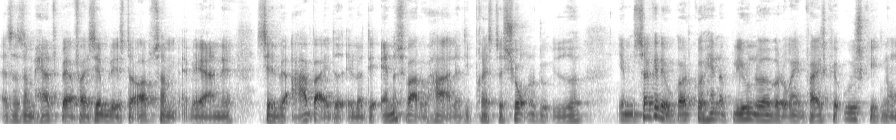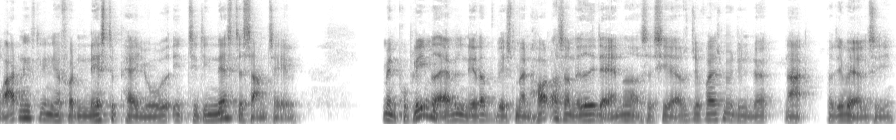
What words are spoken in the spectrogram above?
altså som Hertzberg for eksempel lister op som værende selve arbejdet, eller det ansvar du har, eller de præstationer du yder, jamen så kan det jo godt gå hen og blive noget, hvor du rent faktisk kan udskikke nogle retningslinjer for den næste periode ind til din næste samtale. Men problemet er vel netop, hvis man holder sig nede i det andet, og så siger, er du tilfreds med din løn? Nej, og det vil jeg altid sige.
